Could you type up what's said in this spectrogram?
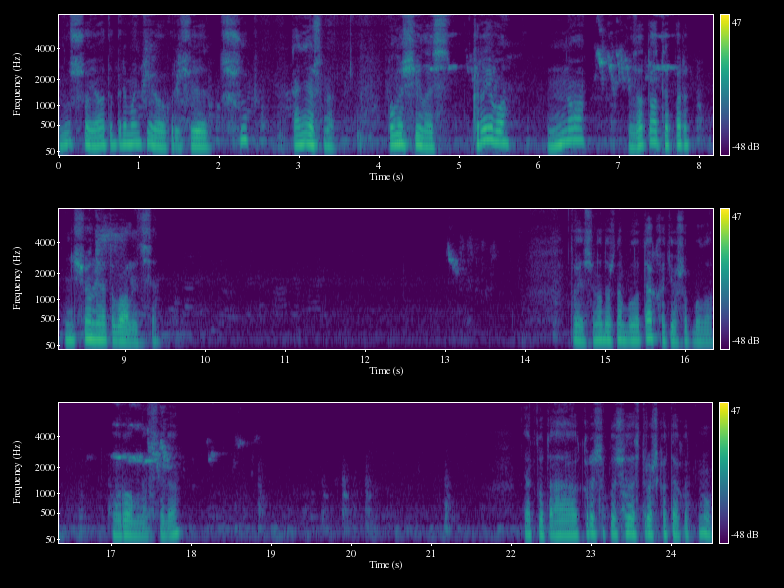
Ну что, я вот отремонтировал, короче, шуб. Конечно, получилось криво, но зато тепер нічого не отвалиться. То есть воно должно було так хотів, щоб було ровно все, да? Як тут, а коротше получилось трошки так от, ну.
